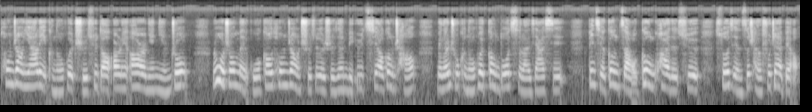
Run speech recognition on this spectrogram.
通胀压力可能会持续到二零二二年年中。如果说美国高通胀持续的时间比预期要更长，美联储可能会更多次来加息，并且更早、更快的去缩减资产负债表，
